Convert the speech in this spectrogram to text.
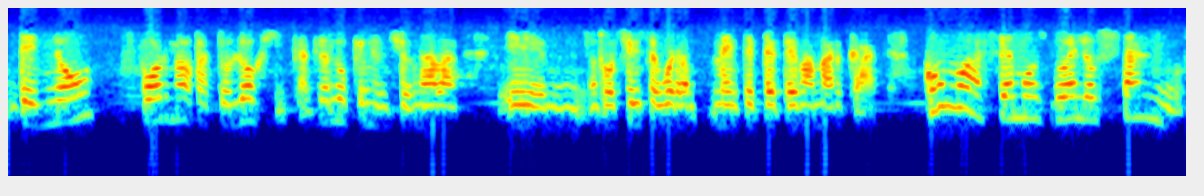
de no forma patológica, que es lo que mencionaba eh, Rocío y seguramente Pepe va a marcar. ¿Cómo hacemos duelos sanos?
